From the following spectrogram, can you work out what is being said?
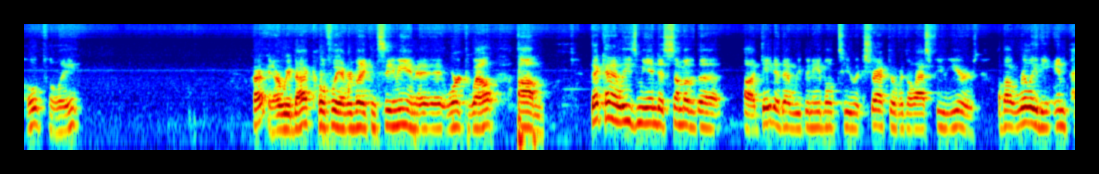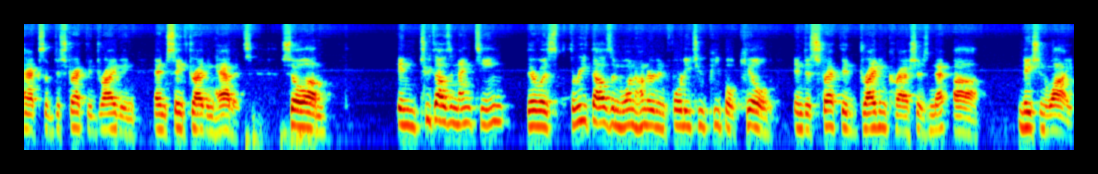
hopefully. All right, are we back? Hopefully everybody can see me and it, it worked well. Um, that kind of leads me into some of the uh, data that we've been able to extract over the last few years about really the impacts of distracted driving and safe driving habits. So um, in 2019, there was 3,142 people killed in distracted driving crashes net, uh, nationwide,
